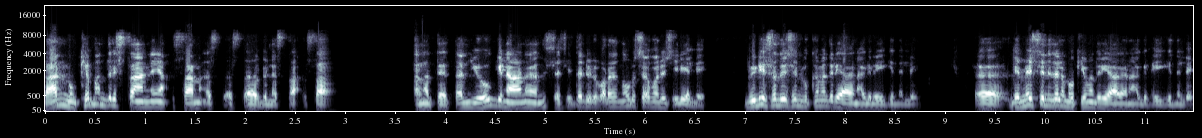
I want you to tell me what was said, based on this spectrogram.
താൻ മുഖ്യമന്ത്രി സ്ഥാന സ്ഥാന- സ്ഥാ- പിന്നെ സ്ഥാനത്തെ താൻ യോഗ്യനാണ് എന്ന് ശശി തരൂർ പറയുന്നത് നൂറ് ശതമാനം ശരിയല്ലേ? വി. ഡി. സതീശൻ മുഖ്യമന്ത്രിയാകാൻ ആഗ്രഹിക്കുന്നില്ലേ? രമേശ് ചെന്നിത്തല മുഖ്യമന്ത്രിയാകാൻ ആഗ്രഹിക്കുന്നില്ലേ?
